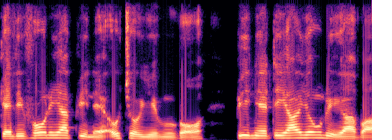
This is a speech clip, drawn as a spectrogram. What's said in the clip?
ကယ်လီဖိုးနီးယားပြည်နယ်အုပ်ချုပ်ရေးမှူးကပြည်နယ်တရားရုံးတွေကပါ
